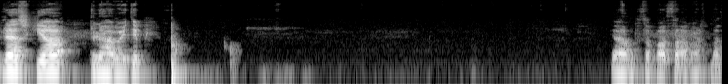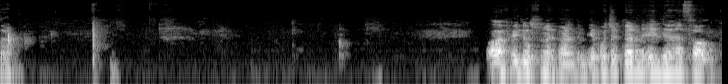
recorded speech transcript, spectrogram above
Birazcık yağ ilave edip yağımızı fazla abartmadan afiyet olsun efendim. Yapacakların ellerine sağlık.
